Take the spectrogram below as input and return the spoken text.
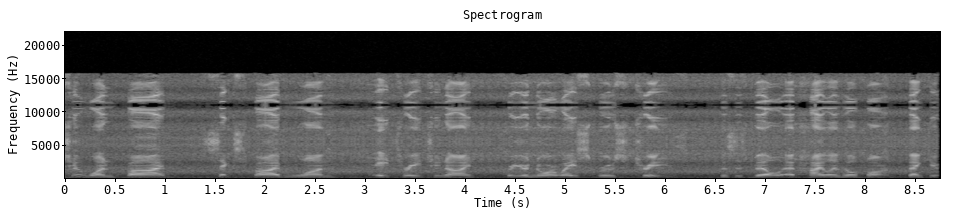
215-651-8329 for your Norway spruce trees. This is Bill at Highland Hill Farm. Thank you.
